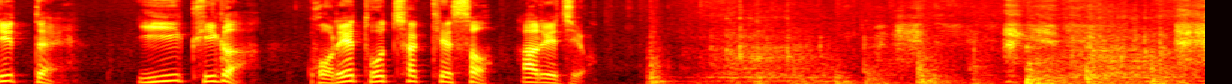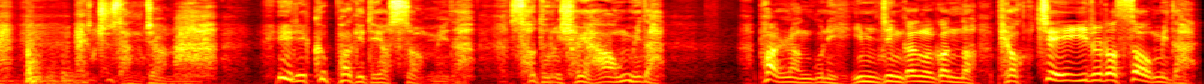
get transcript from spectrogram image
이때 이 귀가 궐에 도착해서 아뢰지요. 주상전하, 일이 급하게 되었사옵니다. 서두르셔야 하옵니다. 반란군이 임진강을 건너 벽제에 이르렀사옵니다.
